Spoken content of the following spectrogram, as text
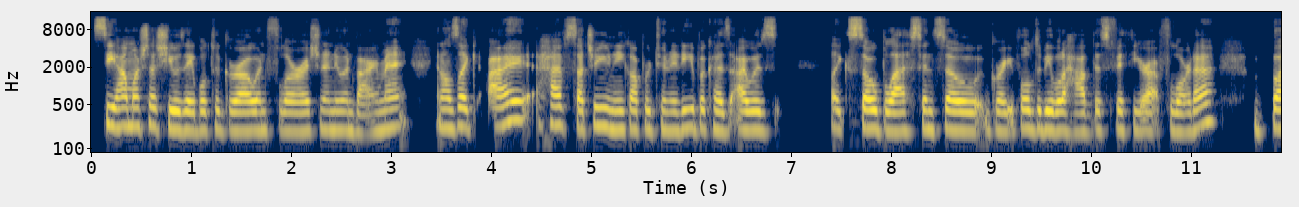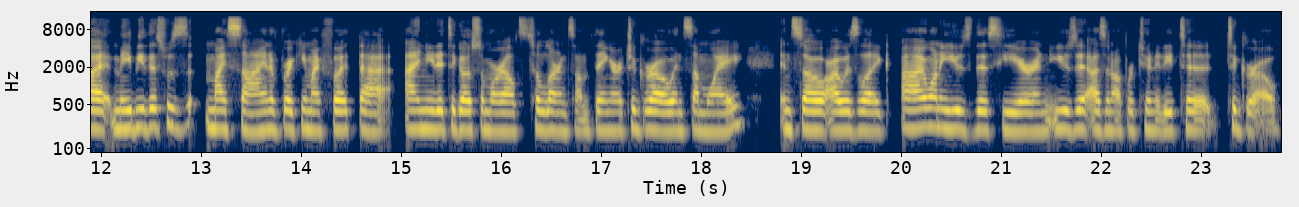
see how much that she was able to grow and flourish in a new environment. And I was like, I have such a unique opportunity because I was like so blessed and so grateful to be able to have this fifth year at Florida. But maybe this was my sign of breaking my foot that I needed to go somewhere else to learn something or to grow in some way. And so I was like, I want to use this year and use it as an opportunity to to grow.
